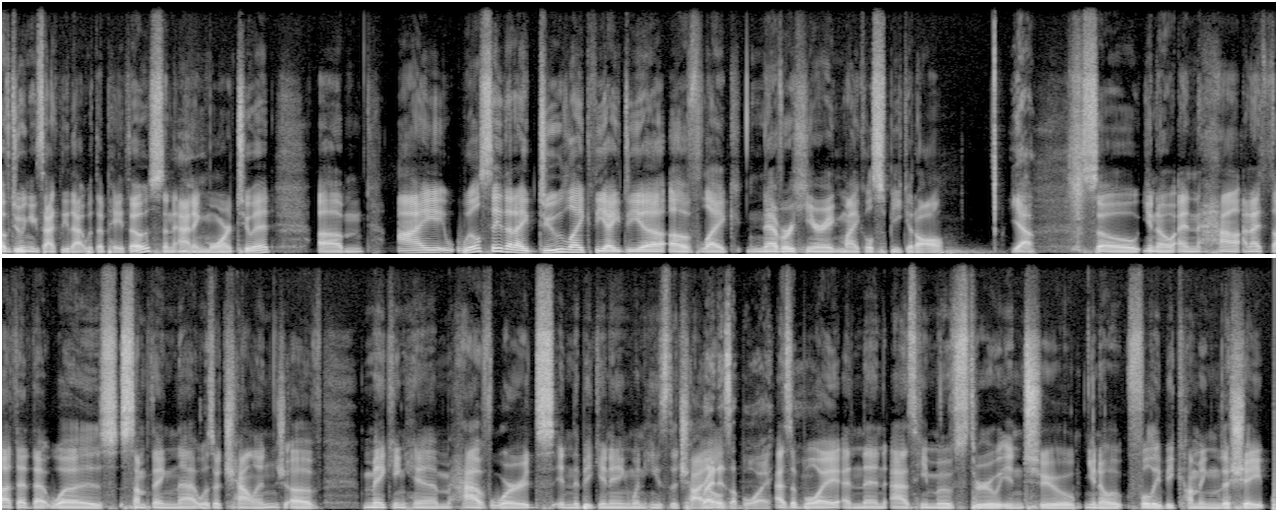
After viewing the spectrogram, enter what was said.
of doing exactly that with the pathos and adding more to it. Um, I will say that I do like the idea of like never hearing Michael speak at all. Yeah. So you know and how and i thought that that was something that was a challenge of making him have words in the beginning when he's the child. Right, as a boy. as a boy and then as he moves through into you know fully becoming the shape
